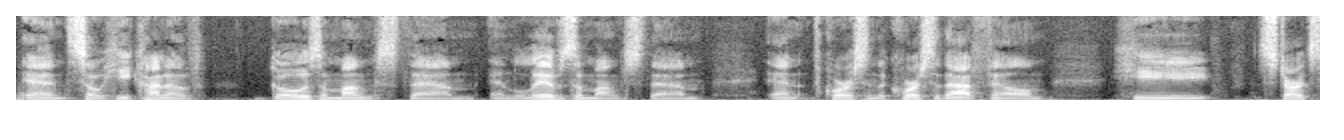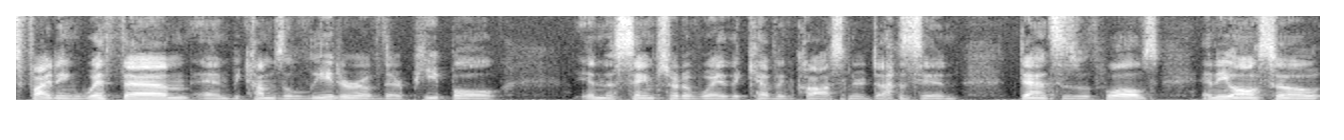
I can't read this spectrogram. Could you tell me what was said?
And so he kind of goes amongst them and lives amongst them. And of course, in the course of that film, he starts fighting with them and becomes a leader of their people in the same sort of way that Kevin Costner does in Dances with Wolves. And he also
